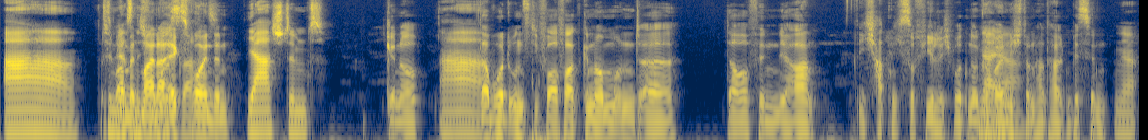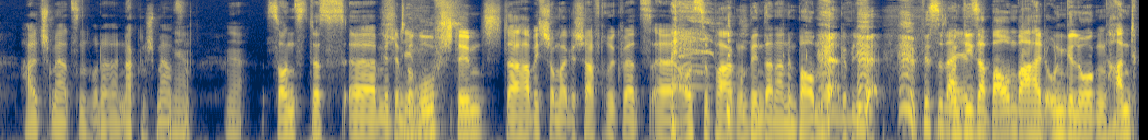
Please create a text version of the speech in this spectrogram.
Ah. Das stimmt, war mit meiner. Ex-Freundin. Ja, stimmt. Genau. Ah. Da wurde uns die Vorfahrt genommen und äh, daraufhin, ja, ich hatte nicht so viel. Ich wurde nur Ja, geröntgt ja. und hatte halt ein bisschen ja, Halsschmerzen oder Nackenschmerzen. ja, ja. Sonst das äh, mit Stimmt. dem Beruf stimmt, da habe ich schon mal geschafft, rückwärts äh, auszuparken und bin dann an einem Baum hängen geblieben. Bist du da Und jetzt? dieser Baum war halt ungelogen, Hand,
